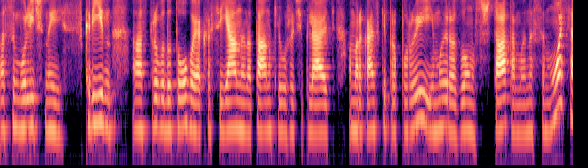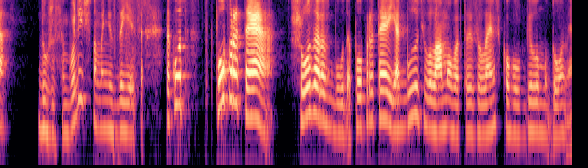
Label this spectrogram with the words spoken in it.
е, символічний скрін е, з приводу того, як росіяни на танки вже чіпляють американські прапори, і ми разом з штатами несемося. Дуже символічно, мені здається. Так от, попри те, що зараз буде, попри те, як будуть виламувати Зеленського в Білому домі,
